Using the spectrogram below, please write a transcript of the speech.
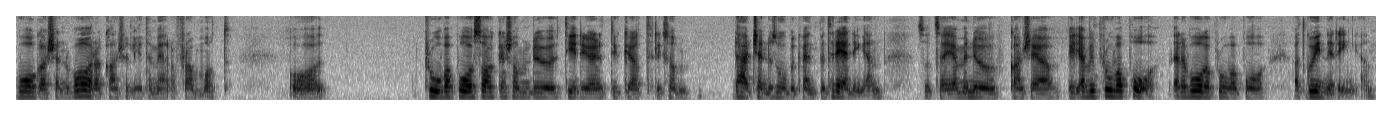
vågar sen vara kanske lite mer framåt. Och prova på saker som du tidigare tycker att liksom, det här kändes obekvämt med träningen. Så att säga, men nu kanske jag, jag vill prova på, eller våga prova på att gå in i ringen.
